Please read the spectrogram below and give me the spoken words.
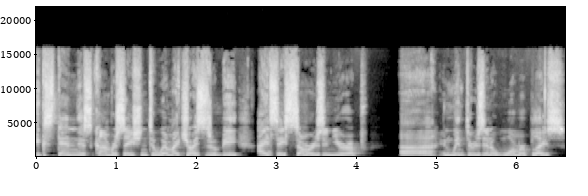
extend this conversation to where my choices would be, I'd say summers in Europe uh, and winters in a warmer place.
